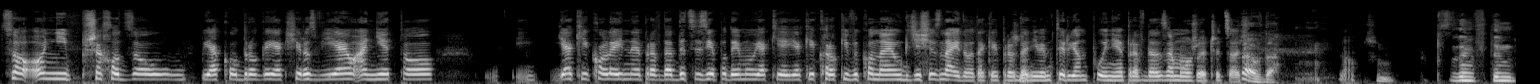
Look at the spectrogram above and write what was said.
co oni przechodzą, jaką drogę, jak się rozwijają, a nie to, jakie kolejne, prawda, decyzje podejmą, jakie, jakie kroki wykonają, gdzie się znajdą, tak jak, prawda, nie wiem, Tyrion płynie, prawda, za morze, czy coś. Prawda. No. W tym,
